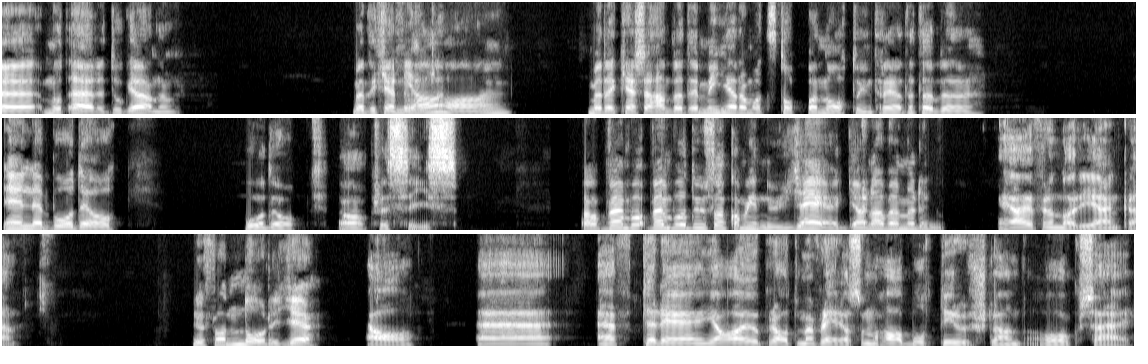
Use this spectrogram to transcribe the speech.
eh, mot Erdogan. Men det, kanske Ja. handlade, men det kanske handlade mer om att stoppa NATO-inträdet, eller Eller både och. både och? Ja, precis. Ja, vem, var, vem var du som kom in nu? Jägarna, vem är du? Jag är från Norge egentligen. Du är från Norge? Ja. Eh, efter det, jag har ju pratat med flera som har bott i Ryssland och så här.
